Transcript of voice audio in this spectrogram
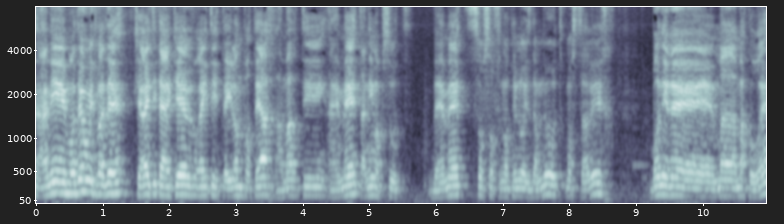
אני מודה ומתוודה, כשראיתי את ההרכב, ראיתי את אילון פותח, אמרתי, האמת, אני מבסוט. באמת, סוף סוף נותנים לו הזדמנות, כמו שצריך. בוא נראה מה, מה קורה.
